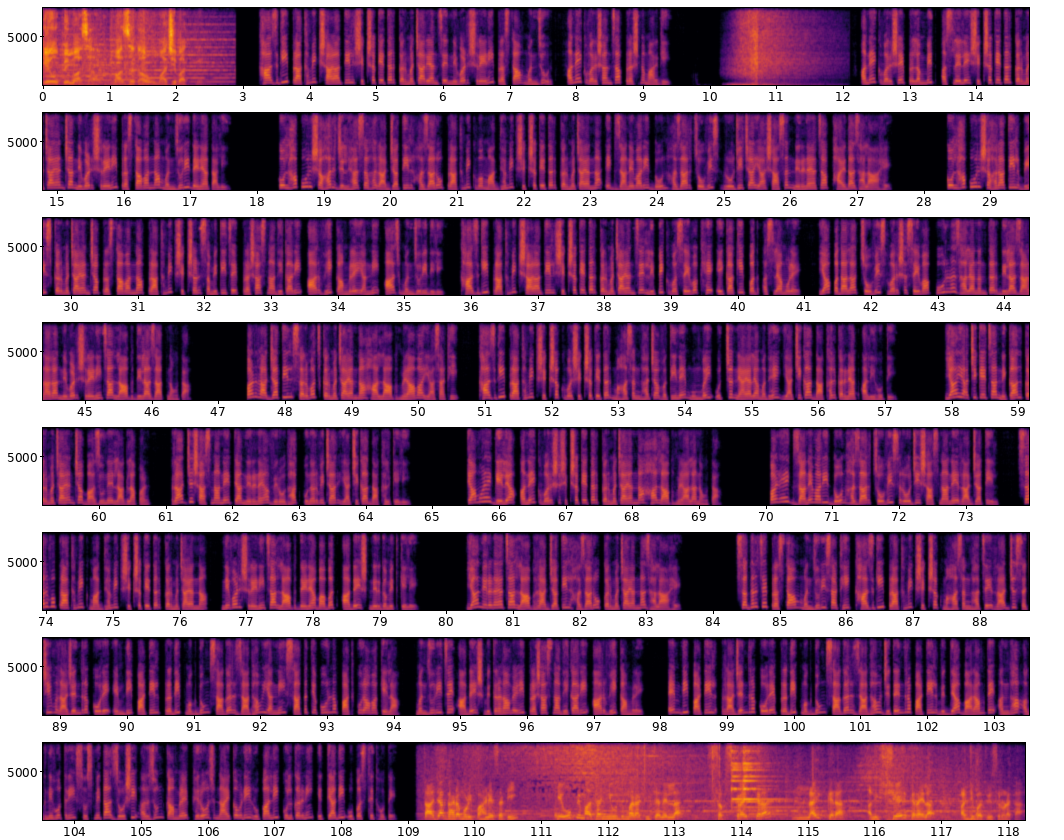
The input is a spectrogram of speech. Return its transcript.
केओपी माझा. माझं गाव माझी बातमी. खाजगी प्राथमिक शाळातील शिक्षकेतर कर्मचाऱ्यांचे निवड श्रेणी प्रस्ताव मंजूर. अनेक वर्षांचा प्रश्न मार्गी. अनेक वर्षे प्रलंबित असलेले शिक्षकेतर कर्मचाऱ्यांच्या निवड श्रेणी प्रस्तावांना मंजुरी देण्यात आली. कोल्हापूर शहर जिल्ह्यासह राज्यातील हजारो प्राथमिक व माध्यमिक शिक्षकेतर कर्मचाऱ्यांना एक जानेवारी दोन हजार चोवीस रोजीच्या या शासन निर्णयाचा फायदा झाला आहे. कोल्हापूर शहरातील वीस कर्मचाऱ्यांच्या प्रस्तावांना प्राथमिक शिक्षण समितीचे प्रशासनाधिकारी आर व्ही कांबळे यांनी आज मंजुरी दिली. खाजगी प्राथमिक शाळांतील शिक्षकेतर कर्मचाऱ्यांचे लिपिक व सेवक हे एकाकी पद असल्यामुळे या पदाला चोवीस वर्ष सेवा पूर्ण झाल्यानंतर दिला जाणारा निवड श्रेणीचा लाभ दिला जात नव्हता. पण राज्यातील सर्वच कर्मचाऱ्यांना हा लाभ मिळावा यासाठी खाजगी प्राथमिक शिक्षक व शिक्षकेतर महासंघाच्या वतीने मुंबई उच्च न्यायालयामध्ये याचिका दाखल करण्यात आली होती. या याचिकेचा निकाल कर्मचाऱ्यांच्या बाजूने लागला पण राज्य शासनाने त्या निर्णयाविरोधात पुनर्विचार याचिका दाखल केली. त्यामुळे गेल्या अनेक वर्ष शिक्षकेतर कर्मचाऱ्यांना हा लाभ मिळाला नव्हता. पण एक जानेवारी दोन हजार चोवीस रोजी शासनाने राज्यातील सर्व प्राथमिक माध्यमिक शिक्षकेतर कर्मचाऱ्यांना निवड श्रेणीचा लाभ देण्याबाबत आदेश निर्गमित केले. या निर्णयाचा लाभ राज्यातील हजारो कर्मचाऱ्यांना झाला आहे. सदरचे प्रस्ताव मंजुरीसाठी खाजगी प्राथमिक शिक्षक महासंघाचे राज्य सचिव राजेंद्र कोरे एम डी पाटील प्रदीप मगदूम सागर जाधव यांनी सातत्यपूर्ण पाठपुरावा केला. मंजुरीचे आदेश वितरणावेळी प्रशासनाधिकारी R V Kamble M D Patil Rajendra Kore Pradeep Magdum Sagar Jadhav Jitendra Patil Vidya Baramate अंधा अग्निहोत्री सुस्मिता जोशी अर्जुन कांबळे फिरोज नायकवडी रुपाली कुलकर्णी इत्यादी उपस्थित होते. ताज्या घडामोडी पाहण्यासाठी केओपी माझा न्यूज मराठी चॅनेलला सबस्क्राईब करा लाईक करा आणि शेअर करायला अजिबात विसरू नका.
